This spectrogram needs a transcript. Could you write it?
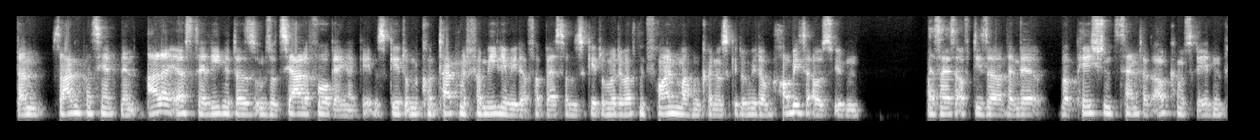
dann sagen Patienten in allererster Linie, dass es um soziale Vorgänge geht. Es geht um Kontakt mit Familie wieder verbessern. Es geht um wieder was mit Freunden machen können. Es geht um wieder um Hobbys ausüben. Das heißt, auf dieser, wenn wir über Patient-Centered Outcomes reden,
